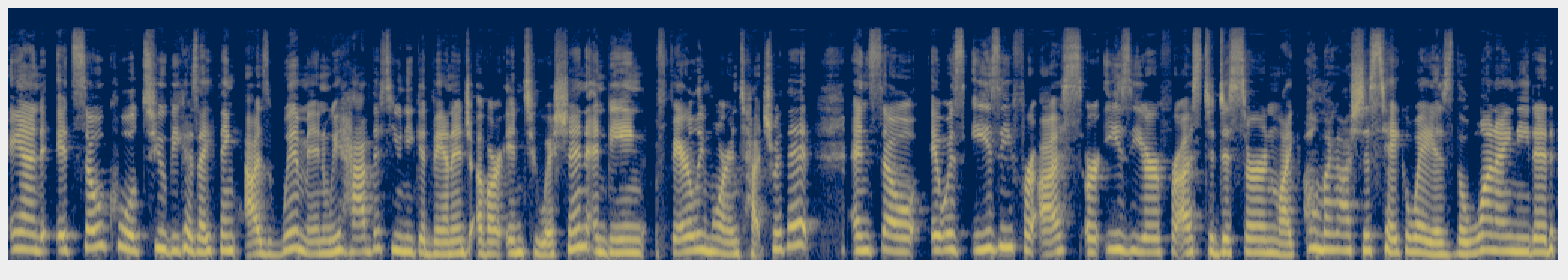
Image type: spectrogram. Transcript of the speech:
And it's so cool too, because I think as women, we have this unique advantage of our intuition and being fairly more in touch with it. And so it was easy for us or easier for us to discern, like, oh my gosh, this takeaway is the one I needed,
